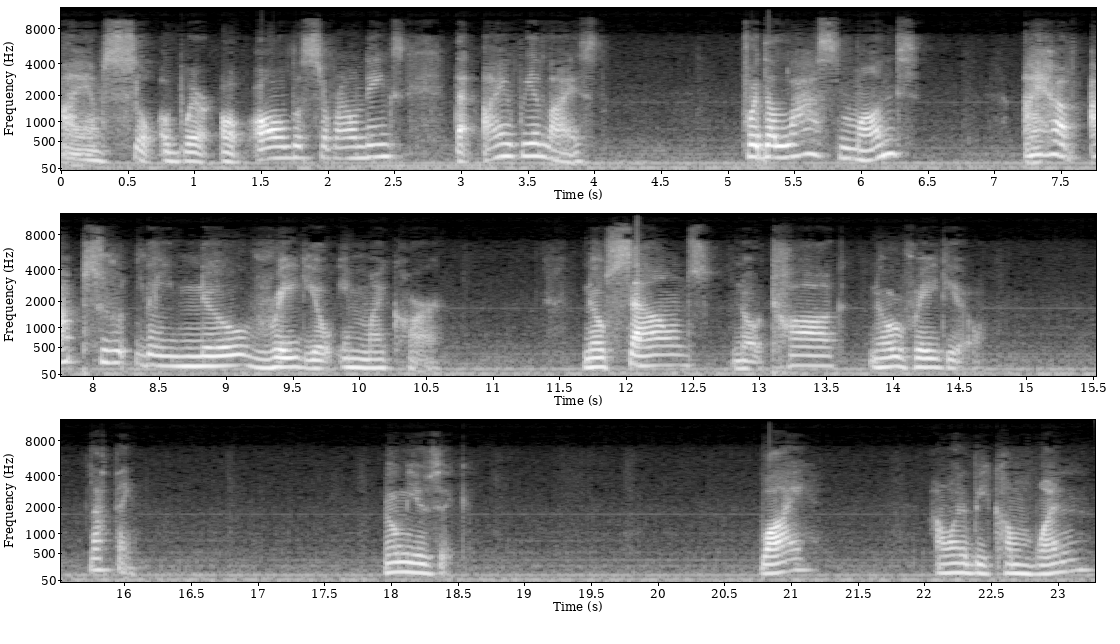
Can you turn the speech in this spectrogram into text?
I am so aware of all the surroundings that I realized for the last month, I have absolutely no radio in my car. No sounds, no talk, no radio. Nothing. No music. Why? I want to become one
